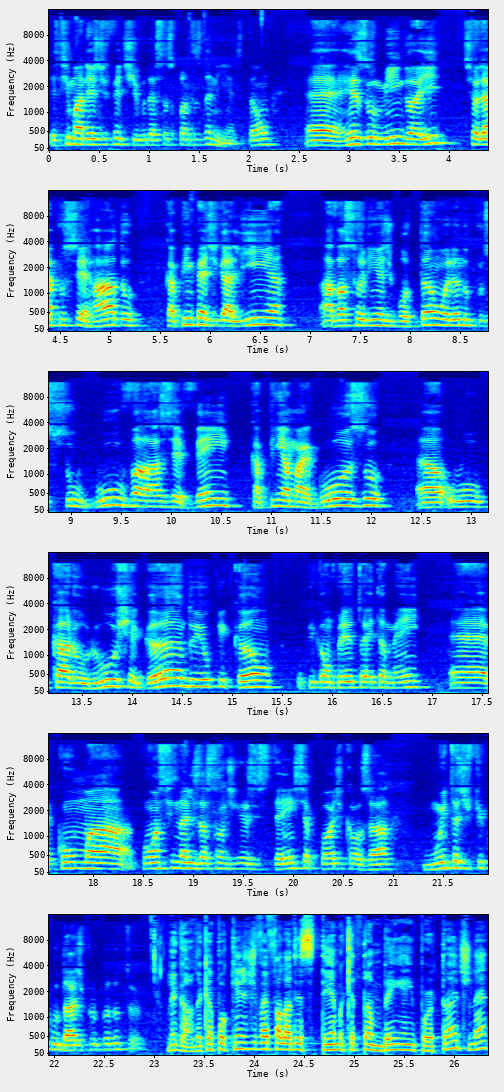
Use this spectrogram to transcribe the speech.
esse manejo efetivo dessas plantas daninhas. Então, é, resumindo aí, se olhar para o cerrado, capim pé de galinha, a vassourinha de botão, olhando para o sul, buva, azevém, capim amargoso, uh, o caruru chegando e o picão, o picão preto aí também, é, com, uma, com a sinalização de resistência, pode causar muita dificuldade para o produtor. Legal, daqui a pouquinho a gente vai falar desse tema que também é importante, né?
